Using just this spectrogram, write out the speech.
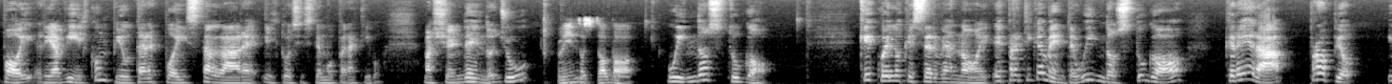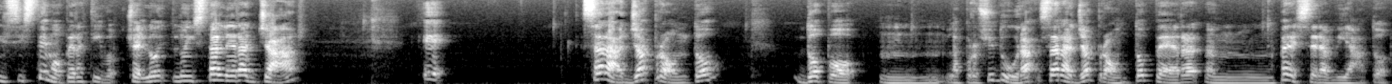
poi riavvii il computer e puoi installare il tuo sistema operativo. Ma scendendo giù, Windows to go. Windows to go, che è quello che serve a noi. E praticamente Windows to go creerà proprio il sistema operativo, cioè lo, lo installerà già e sarà già pronto dopo mh, mm, la procedura sarà già pronto per, um, per essere avviato.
